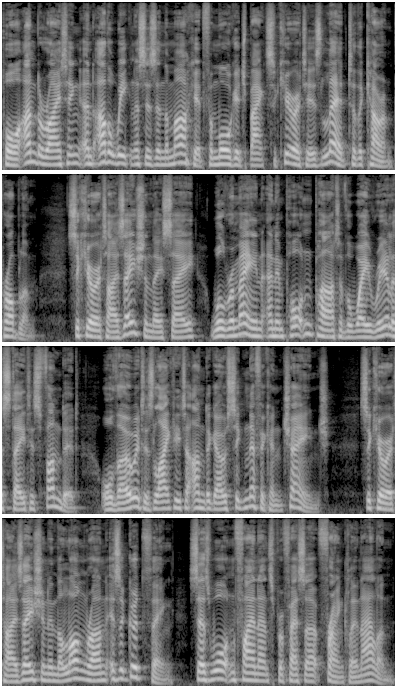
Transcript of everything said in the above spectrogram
Poor underwriting and other weaknesses in the market for mortgage backed securities led to the current problem. Securitization, they say, will remain an important part of the way real estate is funded, although it is likely to undergo significant change. Securitization in the long run is a good thing, says Wharton finance professor Franklin Allen.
